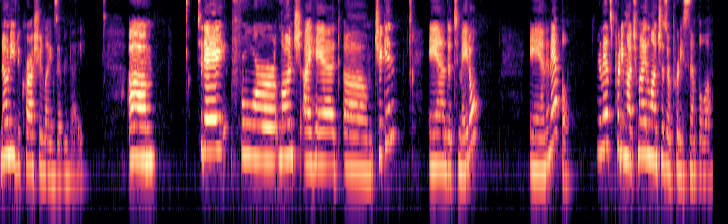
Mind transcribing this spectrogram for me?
No need to cross your legs, everybody. Um, Today for lunch I had um, chicken and a tomato and an apple. And that's pretty much, my lunches are pretty simple.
